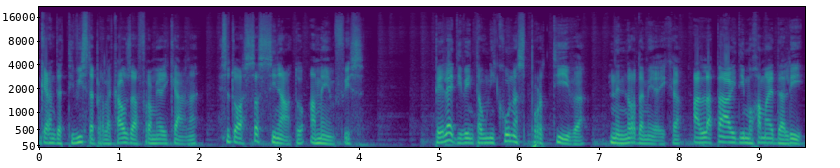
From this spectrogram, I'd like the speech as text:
grande attivista per la causa afroamericana, è stato assassinato a Memphis. Pelé diventa un'icona sportiva nel Nord America, alla pari di Muhammad Ali,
